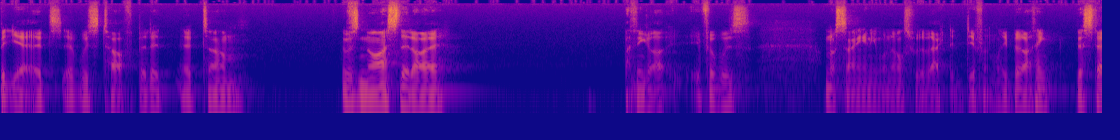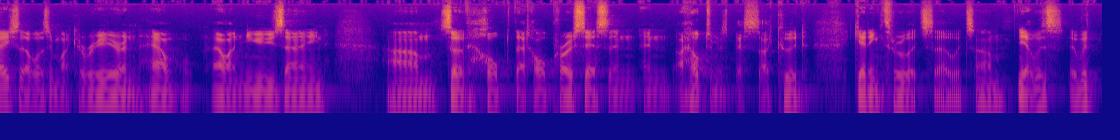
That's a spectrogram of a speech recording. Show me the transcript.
but yeah, it's it was tough, but it it um, it was nice that I. I think I, if it was I'm not saying anyone else would have acted differently, but I think the stage that I was in my career and how how I knew Zane um, sort of helped that whole process, and, and I helped him as best as I could getting through it. So it's um yeah, it was it would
